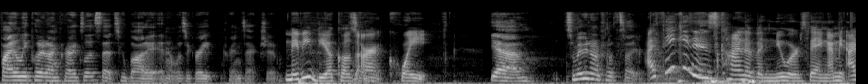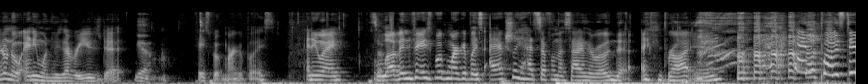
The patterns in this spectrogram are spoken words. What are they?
finally put it on Craigslist, that's who bought it, and it was a great transaction. Maybe vehicles aren't quite. Yeah. So maybe don't try to sell your. I think it is kind of a newer thing. I mean, I don't know anyone who's ever used it. Yeah. Facebook Marketplace. Anyway, loving Facebook Marketplace. I actually had stuff on the side of the road that I brought in and posted.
